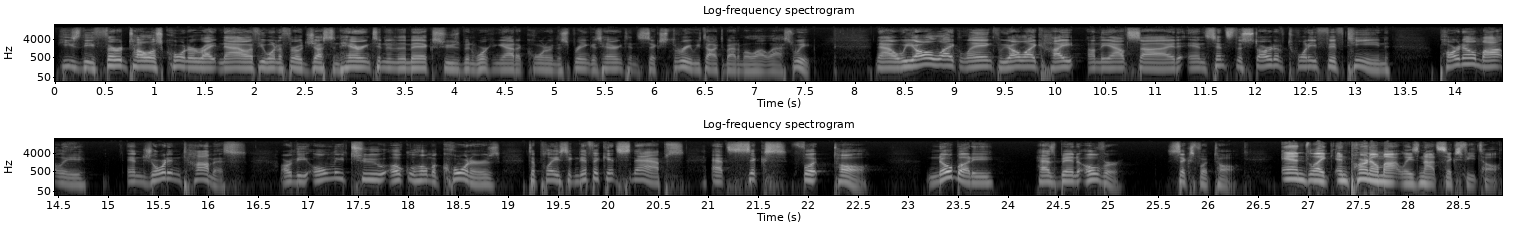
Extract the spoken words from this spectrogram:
he's the third tallest corner right now. If you want to throw Justin Harrington into the mix, who's been working out at corner in the spring, because Harrington's six three. We talked about him a lot last week. Now, we all like length, we all like height on the outside. And since the start of 2015, Parnell Motley and Jordan Thomas are the only two Oklahoma corners to play significant snaps at six foot tall. Nobody has been over six foot tall. And like, and Parnell Motley's not six feet tall,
